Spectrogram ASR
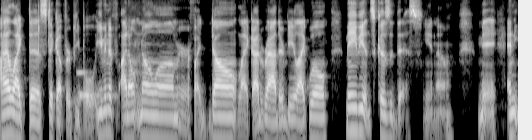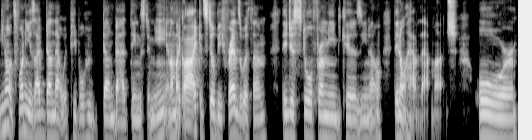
I like to stick up for people, even if I don't know them or if I don't. Like, I'd rather be like, well, maybe it's because of this, you know me. And you know what's funny is I've done that with people who've done bad things to me, and I'm like, oh, I could still be friends with them. They just stole from me because you know they don't have that much, or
